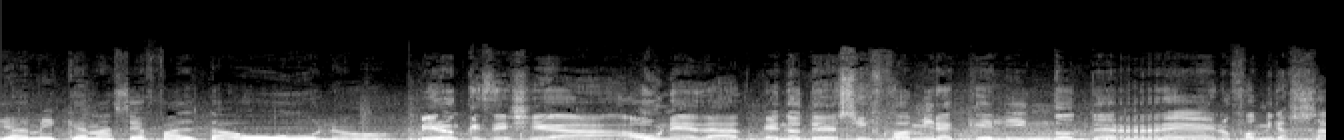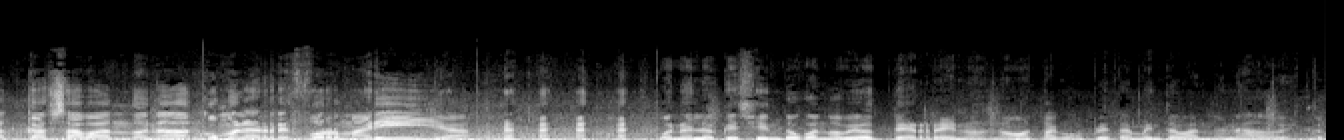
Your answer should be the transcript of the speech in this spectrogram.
Y a mí que me hace falta uno. Vieron que se llega a una edad en donde decís, fa, mirá qué lindo terreno, fa, mirá esa casa abandonada, ¿cómo la reformaría? bueno, es lo que siento cuando veo terrenos, ¿no? Está completamente abandonado esto.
